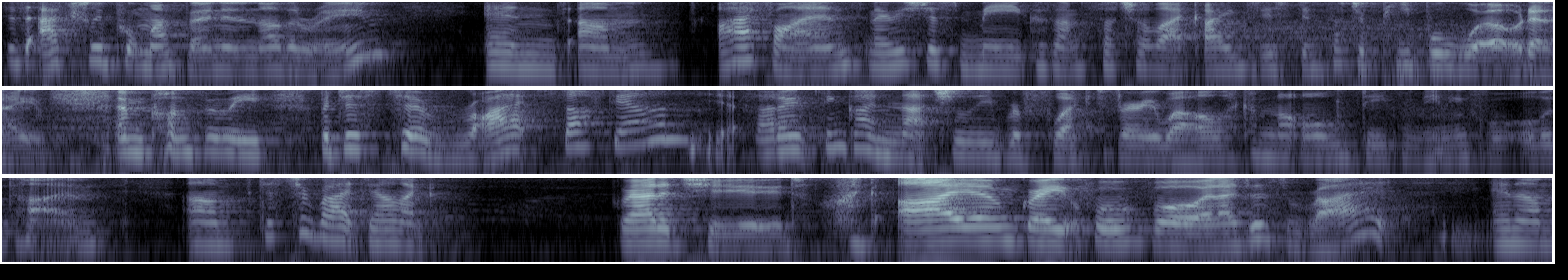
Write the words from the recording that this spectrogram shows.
just actually put my phone in another room and um, i find maybe it's just me because i'm such a like i exist in such a people world and i am constantly but just to write stuff down. 'cause i don't think i naturally reflect very well like i'm not all deep and meaningful all the time. Um, just to write down like gratitude like i am grateful for and i just write and um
